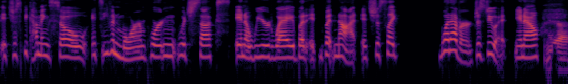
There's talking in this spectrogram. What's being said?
it's just becoming so it's even more important which sucks in a weird way, but it but not. It's just like whatever, just do it, you know? Yeah.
